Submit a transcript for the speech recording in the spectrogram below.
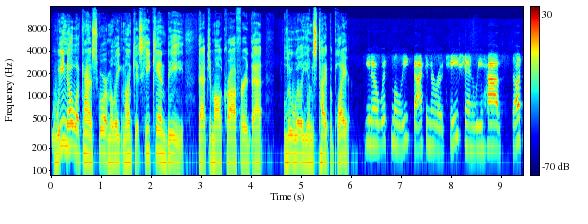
we know what kind of scorer Malik Monk is. He can be that Jamal Crawford, that Lou Williams type of player you know, with Malik back in the rotation, we have such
